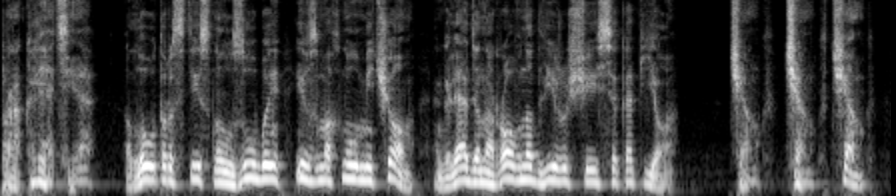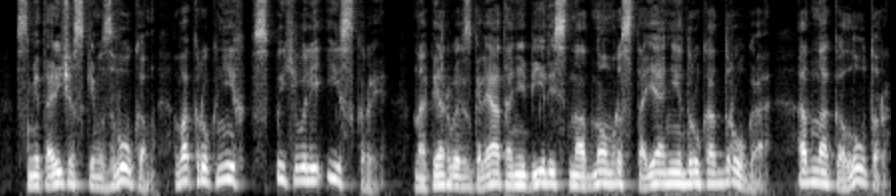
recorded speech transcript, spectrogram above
«Проклятие!» Лутер стиснул зубы и взмахнул мечом, глядя на ровно движущееся копье. Чанг, чанг, чанг. С металлическим звуком вокруг них вспыхивали искры. На первый взгляд они бились на одном расстоянии друг от друга, однако Лутер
